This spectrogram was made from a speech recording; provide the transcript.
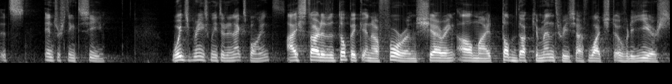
It's interesting to see. Which brings me to the next point. I started a topic in our forums sharing all my top documentaries I've watched over the years.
